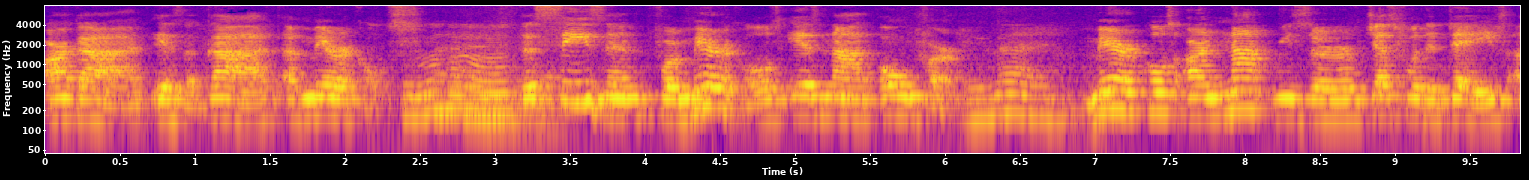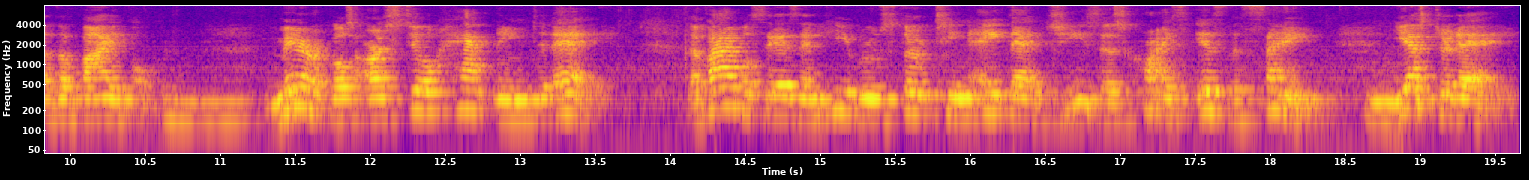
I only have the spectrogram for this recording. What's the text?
our God is a God of miracles. Mm-hmm. Mm-hmm. The season for miracles is not over. Amen. Miracles are not reserved just for the days of the Bible. Mm-hmm. Miracles are still happening today. The Bible says in Hebrews 13 8 that Jesus Christ is the same yesterday,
